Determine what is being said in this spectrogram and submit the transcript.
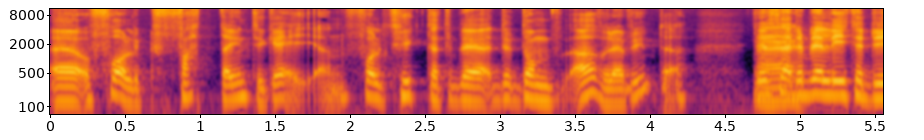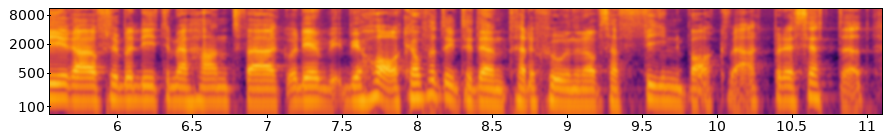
Eh, och folk fattar ju inte grejen. Folk tyckte att det blev, de, de överlevde ju inte. Det, är så här, det blev lite dyrare för det blev lite mer hantverk och det, vi har kanske inte riktigt den traditionen av så här finbakverk på det sättet. Ja,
